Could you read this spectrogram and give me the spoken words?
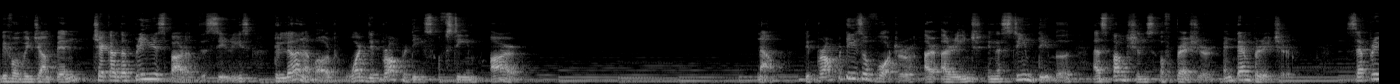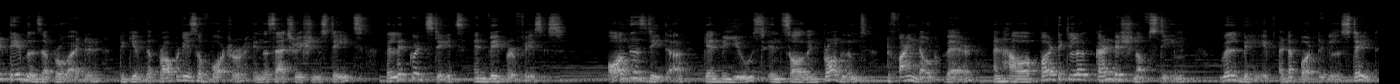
Before we jump in, check out the previous part of this series to learn about what the properties of steam are. Now, the properties of water are arranged in a steam table as functions of pressure and temperature. Separate tables are provided to give the properties of water in the saturation states, the liquid states, and vapor phases. All this data can be used in solving problems to find out where and how a particular condition of steam will behave at a particular state.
